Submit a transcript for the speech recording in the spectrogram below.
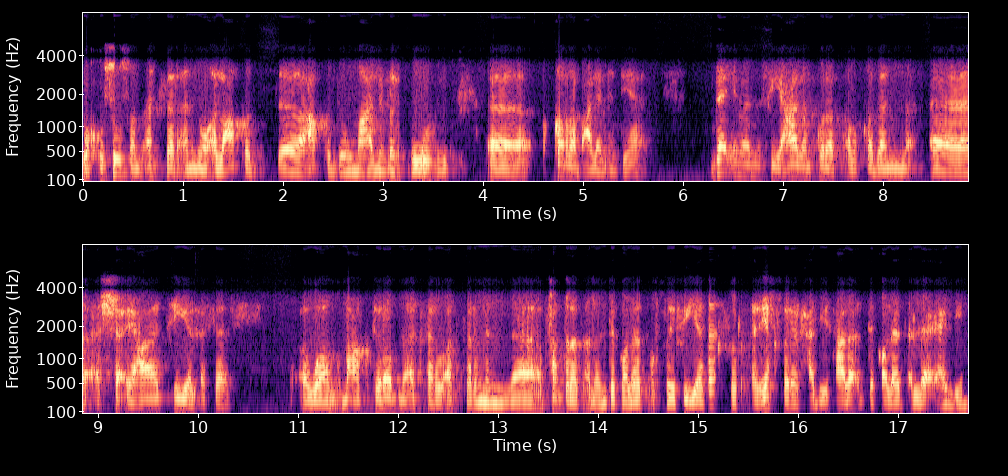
وخصوصا أكثر أنه العقد آه، عقده مع ليفربول آه، قرب على الانتهاء. دائما في عالم كرة القدم آه، الشائعات هي الأساس ومع اقترابنا أكثر وأكثر من فترة الانتقالات الصيفية تكثر يكثر الحديث على انتقالات اللاعبين.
